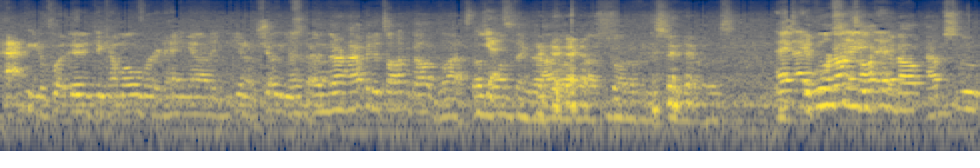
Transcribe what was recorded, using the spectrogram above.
happy to put, uh, to come over and hang out and you know show you and, stuff. and they're happy to talk about glass. That's Yes. one thing that I love about going over to the studio. Is, is I- I if we're not talking about absolute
